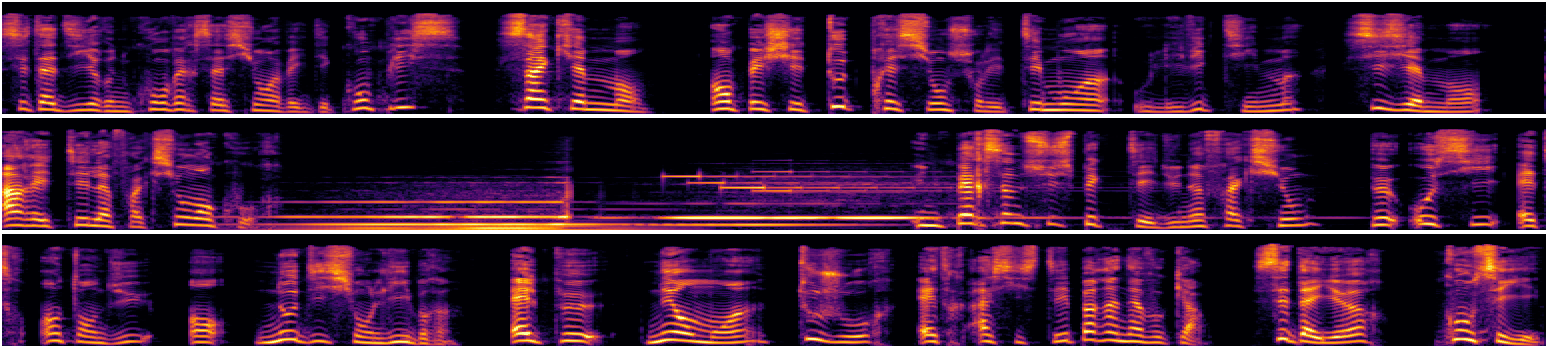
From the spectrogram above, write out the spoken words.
c'est-à-dire une conversation avec des complices. Cinquièmement, empêcher toute pression sur les témoins ou les victimes. Sixièmement, arrêter l'infraction en cours. Une personne suspectée d'une infraction peut aussi être entendue en audition libre. Elle peut néanmoins toujours être assistée par un avocat. C'est d'ailleurs conseillé.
